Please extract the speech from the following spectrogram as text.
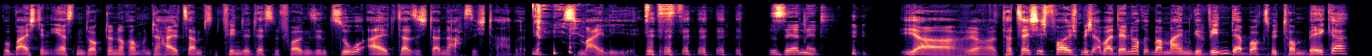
wobei ich den ersten Doktor noch am unterhaltsamsten finde, dessen Folgen sind so alt, dass ich da Nachsicht habe. Smiley. Sehr nett. Ja, ja, tatsächlich freue ich mich aber dennoch über meinen Gewinn der Box mit Tom Baker,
